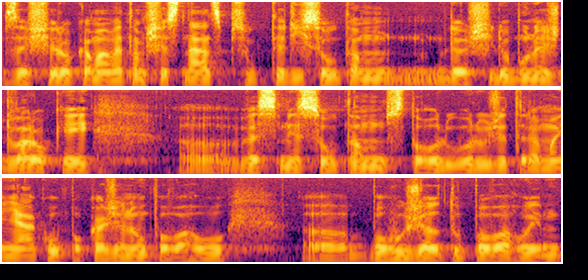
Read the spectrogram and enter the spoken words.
ze široka, máme tam 16 psů, kteří jsou tam delší dobu než dva roky. Eh, ve jsou tam z toho důvodu, že teda mají nějakou pokaženou povahu. Eh, bohužel tu povahu jim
